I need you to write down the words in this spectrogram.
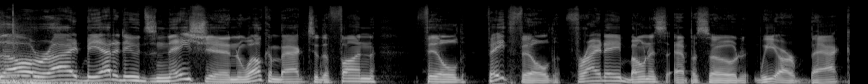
All right, BeatiDudes Nation, welcome back to the fun filled, faith filled Friday bonus episode. We are back.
